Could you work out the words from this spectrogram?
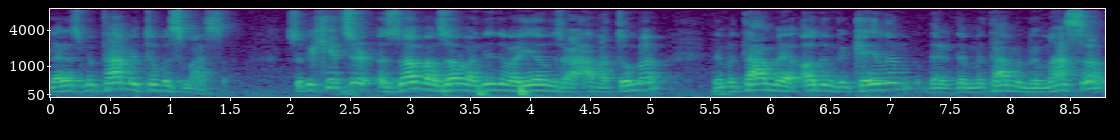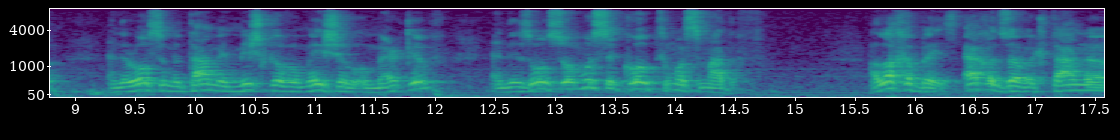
that is metame tumas masa. So bekitzer, azov, azov, and anidim ayeldus are avatuma, the metame v'kelim, they're the metame b'masa, and they're also metame mishkov u'meshav u'merkev, And there's also a musik called Tumas Madaf. Halacha Beis, Echad Zovek Tana,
